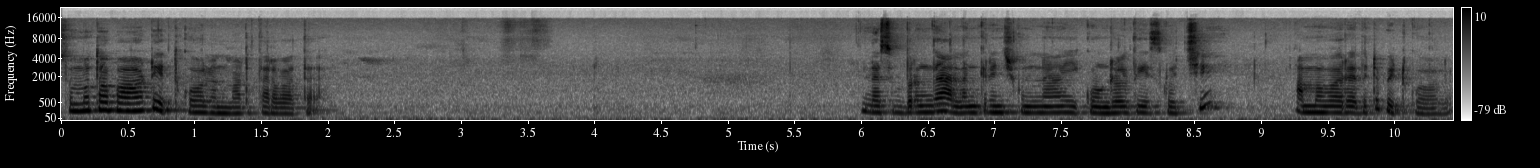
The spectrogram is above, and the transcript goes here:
సుమ్మతో పాటు ఎత్తుకోవాలన్నమాట తర్వాత. ఇలా శుభ్రంగా అలంకరించుకున్న ఈ కుండలు తీసుకొచ్చి అమ్మవారి ఎదుట పెట్టుకోవాలి.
